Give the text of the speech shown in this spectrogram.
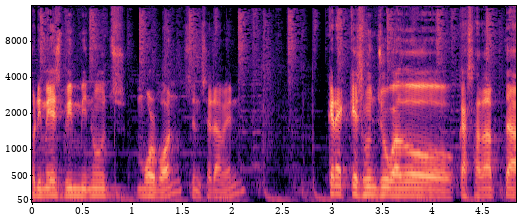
primers 20 minuts molt bons, sincerament crec que és un jugador que s'adapta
